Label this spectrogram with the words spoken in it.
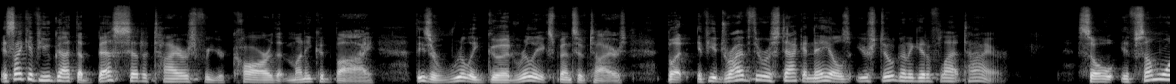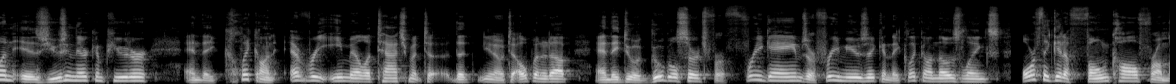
It's like if you got the best set of tires for your car that money could buy. These are really good, really expensive tires, but if you drive through a stack of nails, you're still going to get a flat tire. So if someone is using their computer and they click on every email attachment to you know to open it up and they do a Google search for free games or free music and they click on those links or if they get a phone call from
